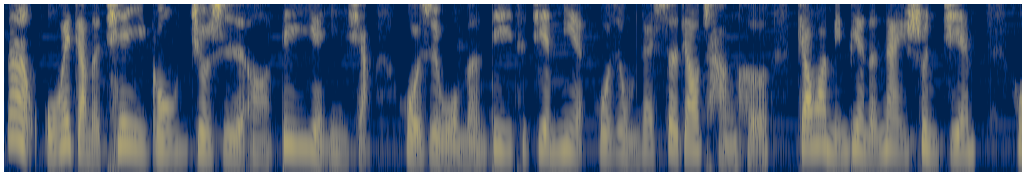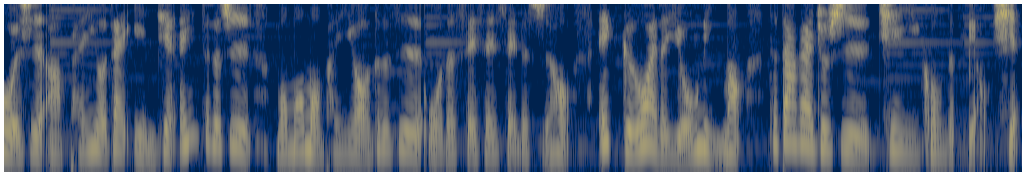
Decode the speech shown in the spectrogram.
那我会讲的迁移宫，就是啊第一眼印象，或者是我们第一次见面，或者是我们在社交场合交换名片的那一瞬间，或者是啊朋友在引荐，哎，这个是某某某朋友，这个是我的谁谁谁的时候，哎，格外的有礼貌。这大概就是迁移宫的表现，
